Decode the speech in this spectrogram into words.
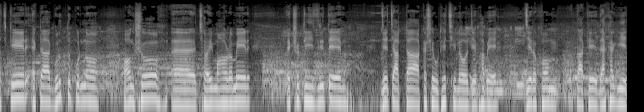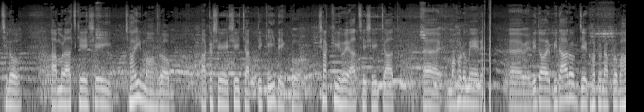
আজকের একটা গুরুত্বপূর্ণ অংশ ছয় মহরমের একষট্টি হিজড়িতে যে চারটা আকাশে উঠেছিল, যেভাবে যেরকম তাকে দেখা গিয়েছিল, আমরা আজকে সেই ছয় মহরম আকাশে সেই চারটিকেই দেখব। সাক্ষী হয়ে আছে সেই চাঁদ। মহরমের হৃদয় বিদারক যে ঘটনা প্রবাহ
